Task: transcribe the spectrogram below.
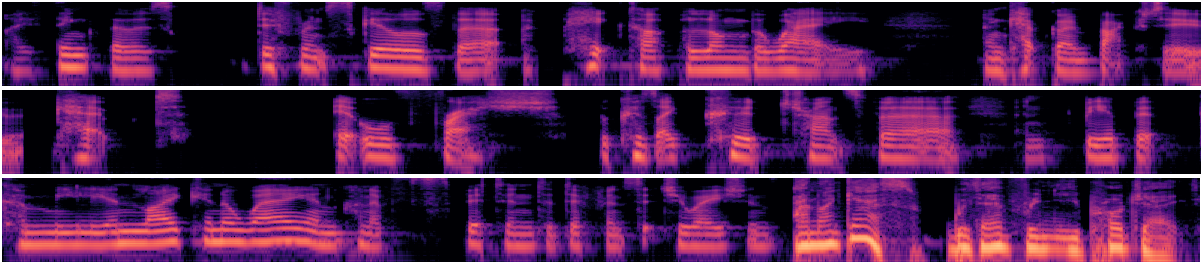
I think those different skills that I picked up along the way and kept going back to kept it all fresh because I could transfer and be a bit chameleon like in a way and kind of fit into different situations. And I guess with every new project,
